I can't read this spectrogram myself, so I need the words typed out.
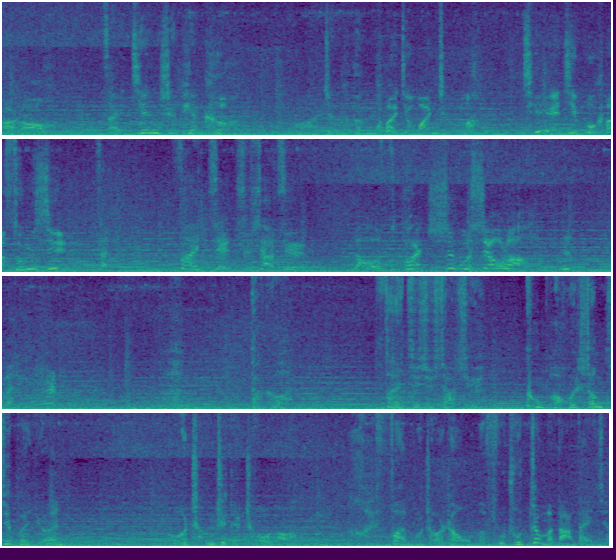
二老，再坚持片刻，法阵很快就完成了，切记不可松懈。再再坚持下去，老子快吃不消了！大哥，再继续下去，恐怕会伤及本源。罗成这点酬劳，还犯不着让我们付出这么大代价。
